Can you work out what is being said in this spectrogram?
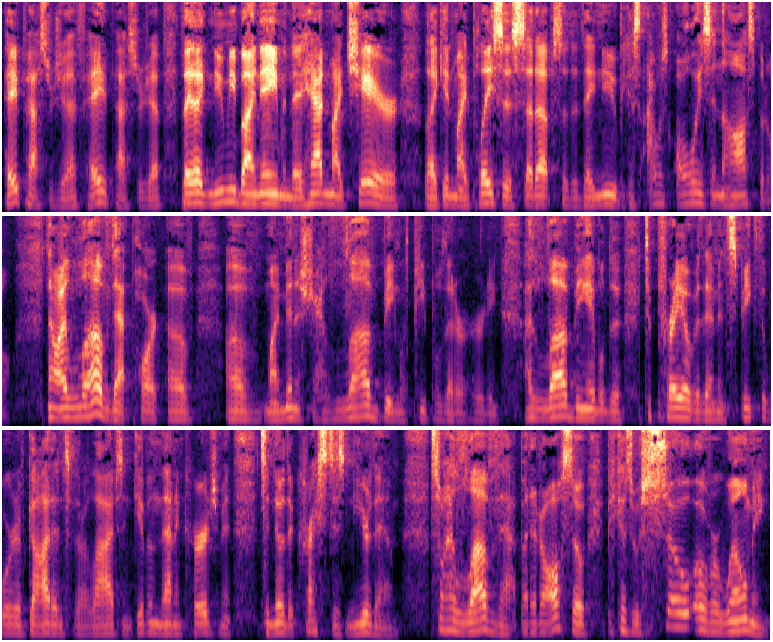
"Hey, Pastor Jeff. Hey, Pastor Jeff." They like knew me by name, and they had my chair like in my places set up so that they knew because I was always in the hospital. Now I love that part of of my ministry. I love being with people that are hurting. I love being able to to pray over them and speak the word of God into their lives and give them that encouragement to know that Christ is near them. So I love that. But it also because it was so overwhelming,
